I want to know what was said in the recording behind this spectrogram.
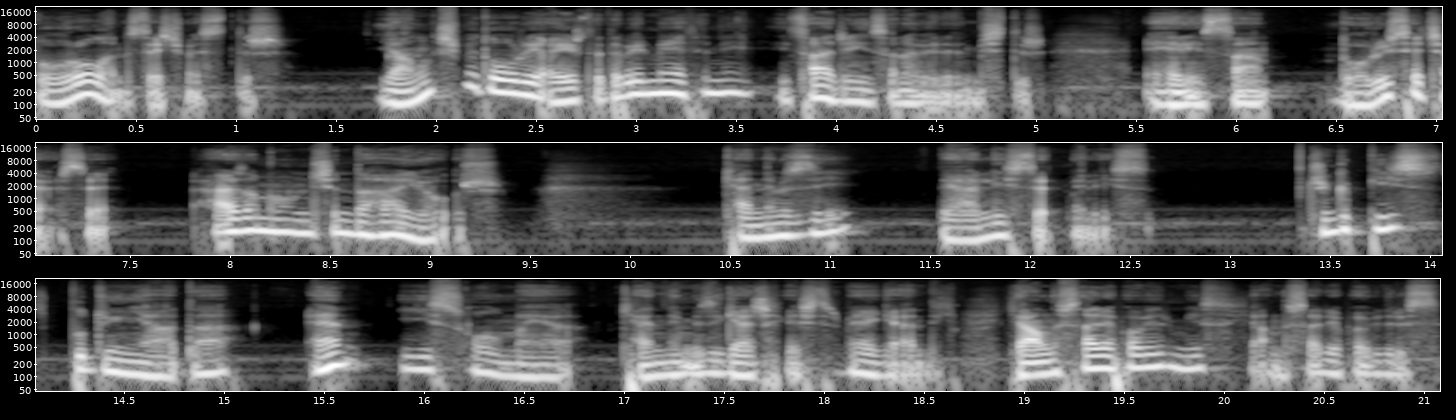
doğru olanı seçmesidir. Yanlış ve doğruyu ayırt edebilme yeteneği sadece insana verilmiştir. Eğer insan doğruyu seçerse her zaman onun için daha iyi olur. Kendimizi değerli hissetmeliyiz. Çünkü biz bu dünyada en iyisi olmaya, kendimizi gerçekleştirmeye geldik. Yanlışlar yapabilir miyiz? Yanlışlar yapabiliriz.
